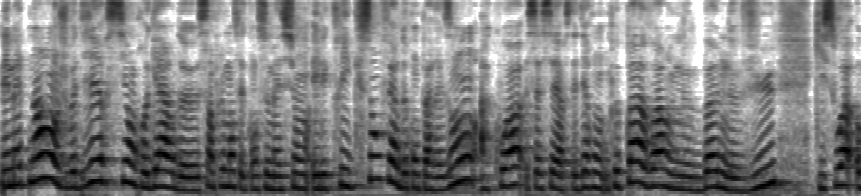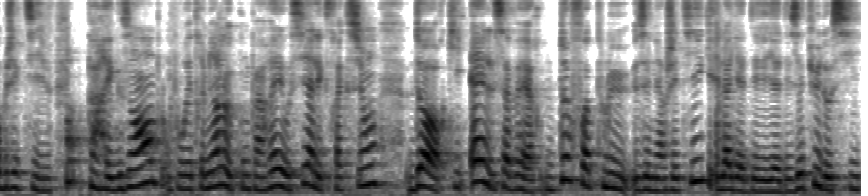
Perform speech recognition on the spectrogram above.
Mais maintenant, je veux dire, si on regarde simplement cette consommation électrique sans faire de comparaison, à quoi ça sert? C'est-à-dire qu'on ne peut pas avoir une bonne vue qui soit objective. Par exemple, on pourrait très bien le comparer aussi à l'extraction d'or, qui, elle, s'avère deux fois plus énergétique. Et là, il y a des, il y a des études aussi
